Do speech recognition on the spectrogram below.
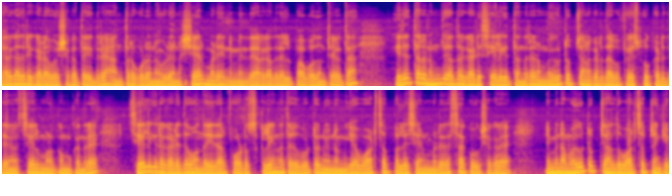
ಯಾರಿಗಾದ್ರೂ ಗಡ ಅವಶ್ಯಕತೆ ಇದ್ದರೆ ಅಂತರೂ ಕೂಡ ವಿಡಿಯೋನ ಶೇರ್ ಮಾಡಿ, ನಿಮ್ಮಿಂದ ಯಾರಿಗಾದ್ರೂ ಹೆಲ್ಪ್ ಆಗ್ಬೋದು ಅಂತ ಹೇಳ್ತಾ. ಇದೇ ಥರ ನಿಮ್ಮದು ಯಾವ್ದಾದ್ರು ಗಾಡಿ ಸೇಲಿಗಿತ್ತಂದರೆ ನಮ್ಮ ಯೂಟ್ಯೂಬ್ ಚಾನಲ್ ಕಡೆದು ಹಾಗೂ ಫೇಸ್ಬುಕ್ ಕಡೆದು ನಾವು ಸೇಲ್ ಮಾಡ್ಕೊಬೇಕಂದ್ರೆ ಸೇಲ್ಗಿರೋ ಗಾಡಿದು ಒಂದು ಐದಾರು ಫೋಟೋಸ್ ಕ್ಲೀನಾಗಿ ತೆಗೆದುಬಿಟ್ಟು ನೀವು ನಮಗೆ ವಾಟ್ಸಪ್ಪಲ್ಲಿ ಸೆಂಡ್ ಮಾಡಿದರೆ ಸಾಕು ವೀಕ್ಷಕರೇ. ನಿಮಗೆ ನಮ್ಮ ಯೂಟ್ಯೂಬ್ ಚಾನಲ್ದು ವಾಟ್ಸಪ್ ಸಂಖ್ಯೆ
